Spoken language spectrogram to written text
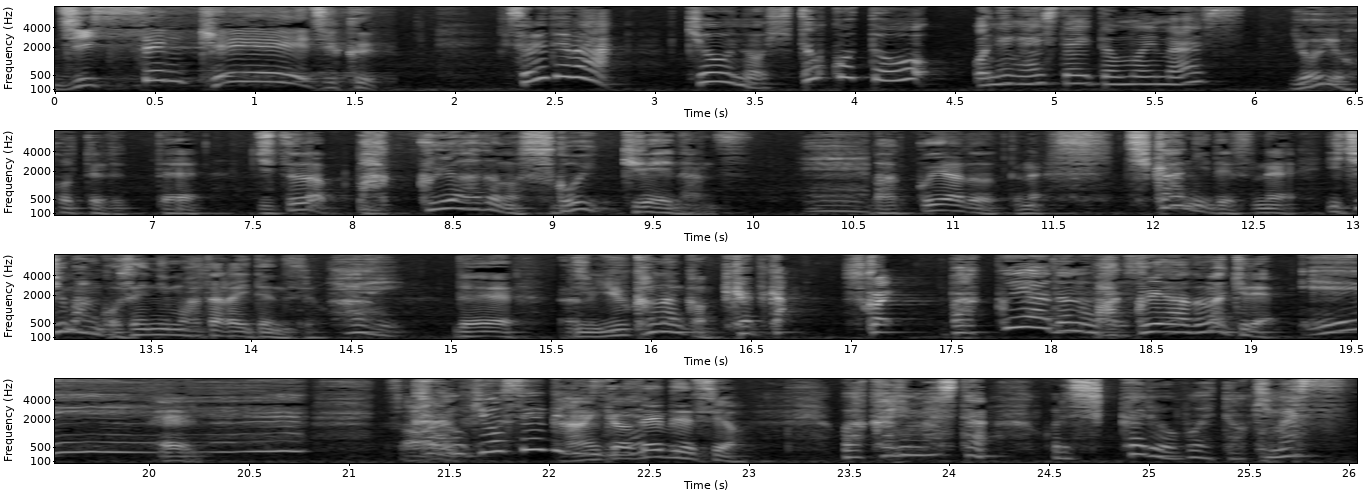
実践経営塾。それでは今日の一言をお願いしたいと思います。良いホテルって実はバックヤードがすごい綺麗なんです、バックヤードってね地下にですね1万5000人も働いてるんですよ。はい。であの床なんかもピカピカ。すごい。バックヤードのバックヤードが綺麗。ええ。そう。環境整備ですね。環境整備ですよ。わかりました。これしっかり覚えておきます。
